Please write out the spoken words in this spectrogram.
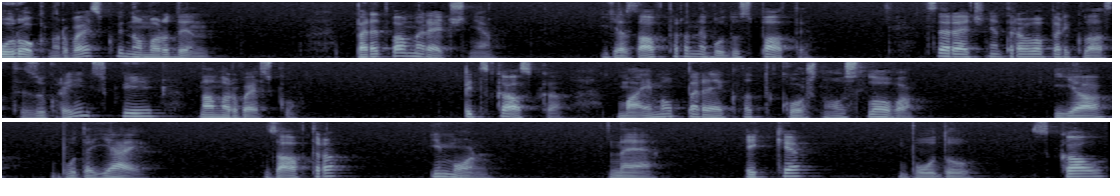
Урок норвезької номер 1 Перед вами речення Я завтра не буду спати. Це речення треба перекласти з української на норвезьку. Підсказка. Маємо переклад кожного слова. Я буде яй. Завтра імон. Не іке буду скал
